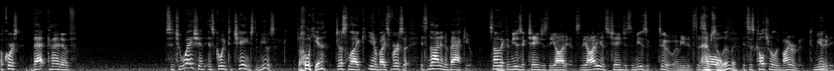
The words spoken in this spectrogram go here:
Of course, that kind of situation is going to change the music. Oh yeah. Just like, you know, vice versa. It's not in a vacuum. It's not like the music changes the audience. The audience changes the music too. I mean, it's this Absolutely. whole it's this cultural environment, community.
